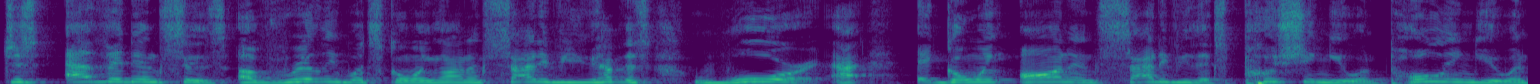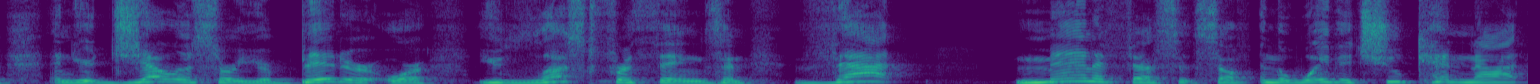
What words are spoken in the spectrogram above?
just evidences of really what's going on inside of you. You have this war at, going on inside of you that's pushing you and pulling you, and and you're jealous or you're bitter or you lust for things, and that manifests itself in the way that you cannot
